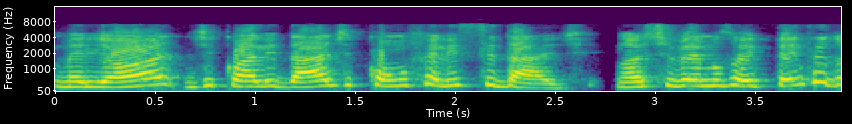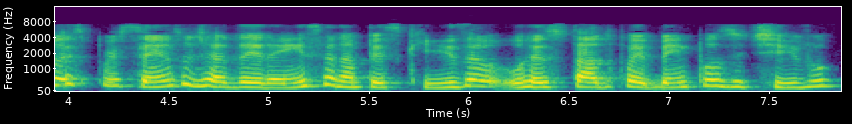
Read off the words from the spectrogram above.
melhor, de qualidade com felicidade. Nós tivemos 82% de aderência na pesquisa, o resultado foi bem positivo.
